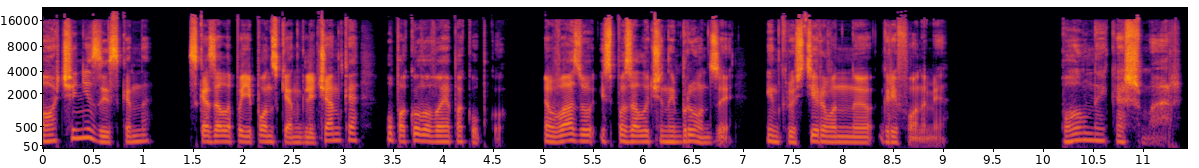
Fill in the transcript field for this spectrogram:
«Очень изысканно», — сказала по-японски англичанка, упаковывая покупку. Вазу из позолоченной бронзы, инкрустированную грифонами. «Полный кошмар»,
